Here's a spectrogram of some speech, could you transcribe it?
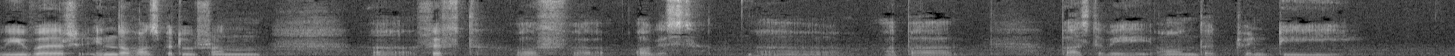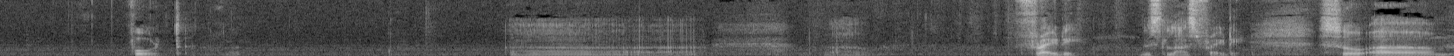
we were in the hospital from uh, 5th of uh, August. Uh, Appa passed away on the 24th. Uh, uh, Friday, this last Friday. So, um,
